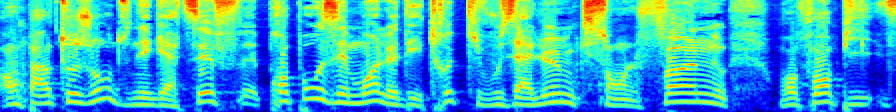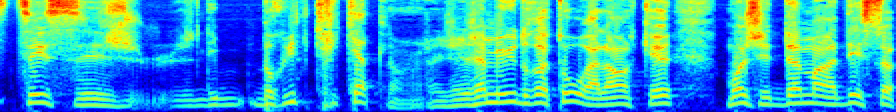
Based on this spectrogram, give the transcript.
on parle toujours du négatif. Proposez-moi des trucs qui vous allument, qui sont le fun. On va voir, puis tu sais, des bruits de cricket. J'ai jamais eu de retour, alors que moi j'ai demandé ça.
